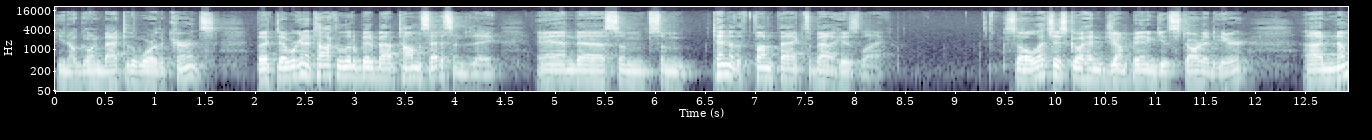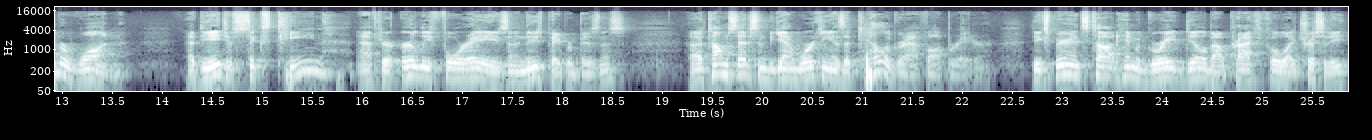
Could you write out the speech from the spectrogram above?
you know, going back to the War of the Currents. But uh, we're going to talk a little bit about Thomas Edison today and uh, some, some 10 of the fun facts about his life. So let's just go ahead and jump in and get started here. Uh, number one, at the age of 16, after early forays in the newspaper business, uh, Thomas Edison began working as a telegraph operator. The experience taught him a great deal about practical electricity,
